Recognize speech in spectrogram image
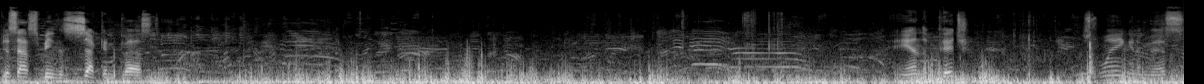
This has to be the second best. And the pitch. Swing and a miss.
